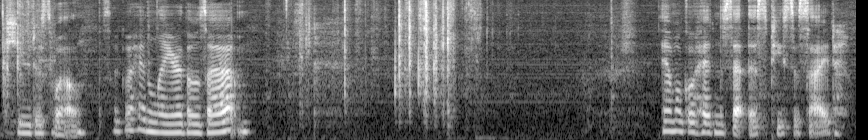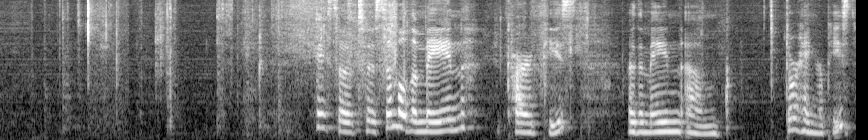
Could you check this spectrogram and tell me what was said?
cute as well. So go ahead and layer those up. And we'll go ahead and set this piece aside. Okay, so to assemble the main card piece, or the main um, door hanger piece,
